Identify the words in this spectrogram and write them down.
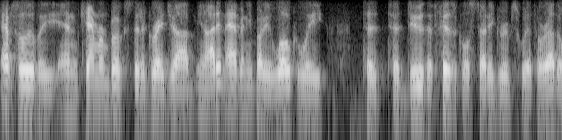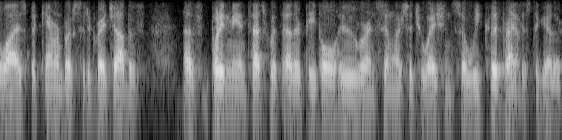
Absolutely, and Cameron Brooks did a great job. You know, I didn't have anybody locally to to do the physical study groups with or otherwise, but Cameron Brooks did a great job of of putting me in touch with other people who were in similar situations, so we could practice together.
